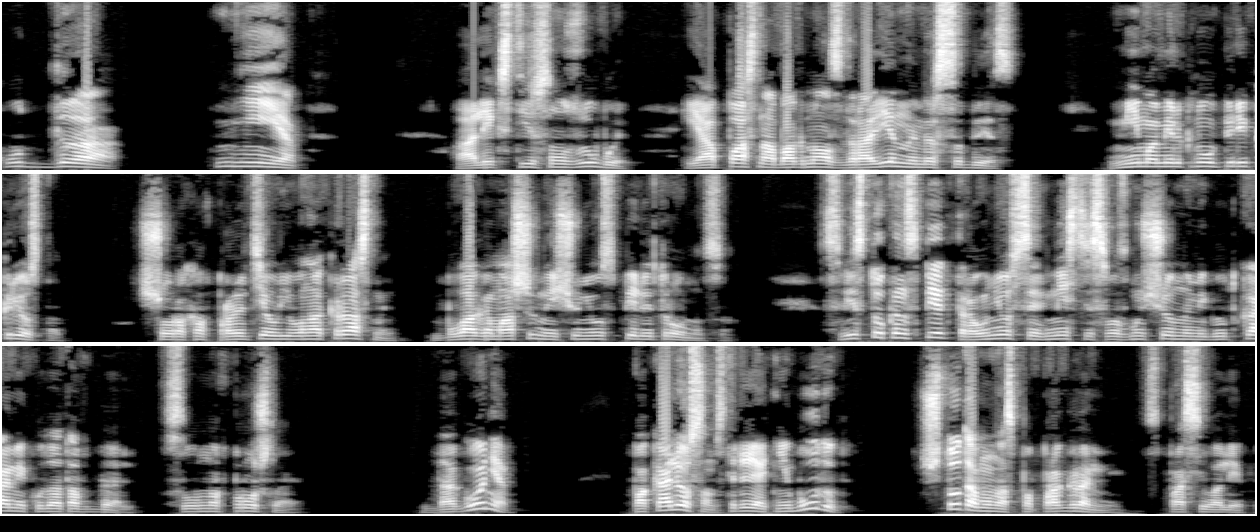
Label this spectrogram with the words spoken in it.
Куда? Нет!» Олег стиснул зубы и опасно обогнал здоровенный «Мерседес». Мимо мелькнул перекресток. Шорохов пролетел его на красный, благо машины еще не успели тронуться. Свисток инспектора унесся вместе с возмущенными гудками куда-то вдаль, словно в прошлое. «Догонят? По колесам стрелять не будут?» «Что там у нас по программе?» – спросил Олег.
